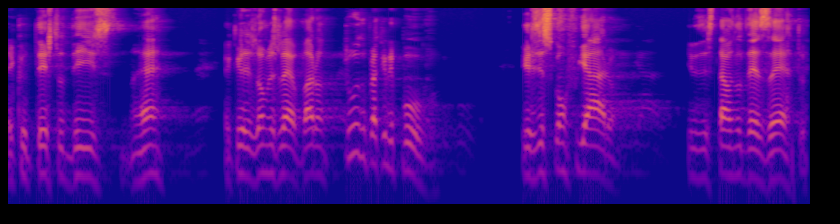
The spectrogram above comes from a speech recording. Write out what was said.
É que o texto diz, né? Aqueles homens levaram tudo para aquele povo. Eles desconfiaram. Eles estavam no deserto,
